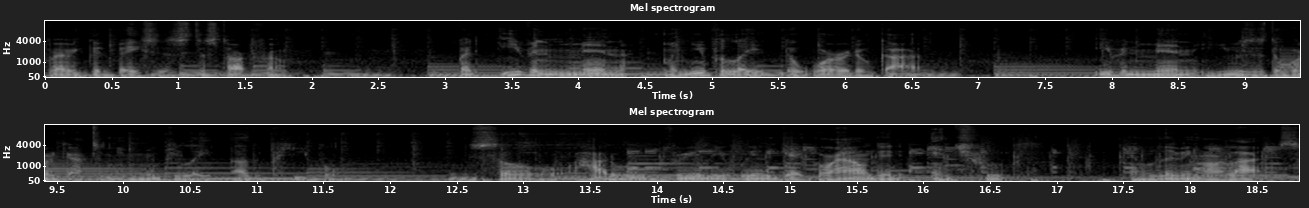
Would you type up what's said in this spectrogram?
very good basis to start from. But even men manipulate the word of God. Even men uses the word God to manipulate other people. So how do we really, really get grounded in truth? And living our lives.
